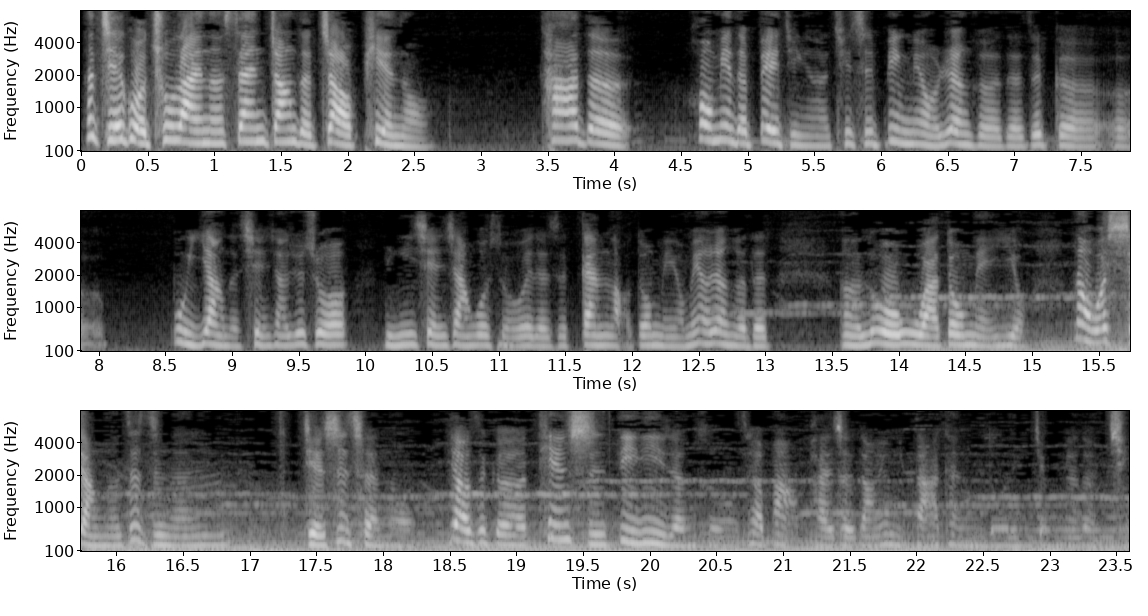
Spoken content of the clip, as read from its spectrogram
那结果出来呢，三张的照片哦，它的后面的背景呢，其实并没有任何的这个呃不一样的现象，就是说灵异现象或所谓的是干扰都没有，没有任何的呃落物啊都没有。那我想呢，这只能解释成哦，要这个天时地利人和才有办法拍摄到，因为大家看那么多灵异节目应该都很清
